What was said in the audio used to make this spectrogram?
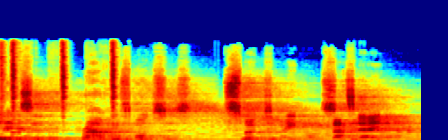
Elixir proudly sponsors Smoke Debate on Saturday.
